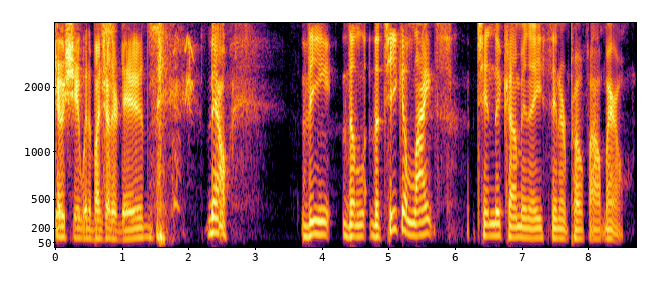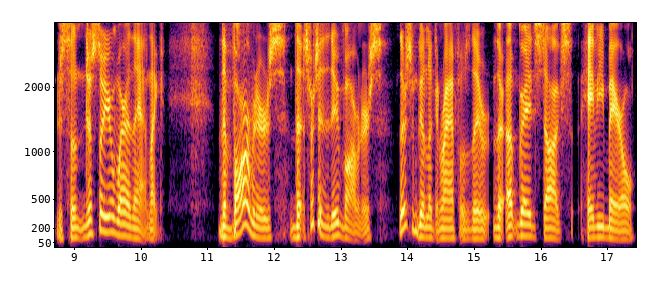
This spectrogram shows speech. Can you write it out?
go shoot with a bunch of other dudes? Now, the the the Tikka lights tend to come in a thinner profile barrel. Just so just so you're aware of that. Like the varminters, the, especially the new varminters, there's some good looking rifles. They're they're upgraded stocks, heavy barrel.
